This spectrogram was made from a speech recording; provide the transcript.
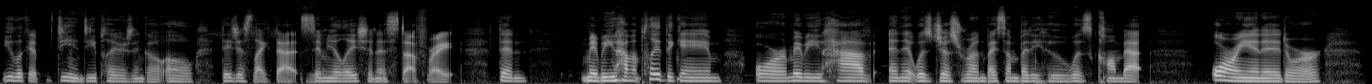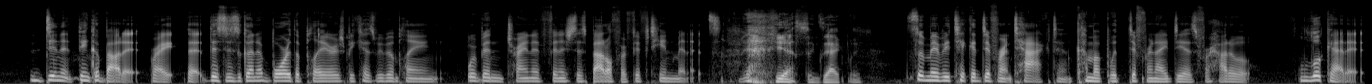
you look at d&d players and go oh they just like that simulationist stuff right? Then maybe you haven't played the game or maybe you have and it was just run by somebody who was combat oriented or didn't think about it right? That this is going to bore the players because we've been playing we've been trying to finish this battle for 15 minutes. Yes, exactly. So maybe take a different tact and come up with different ideas for how to look at it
